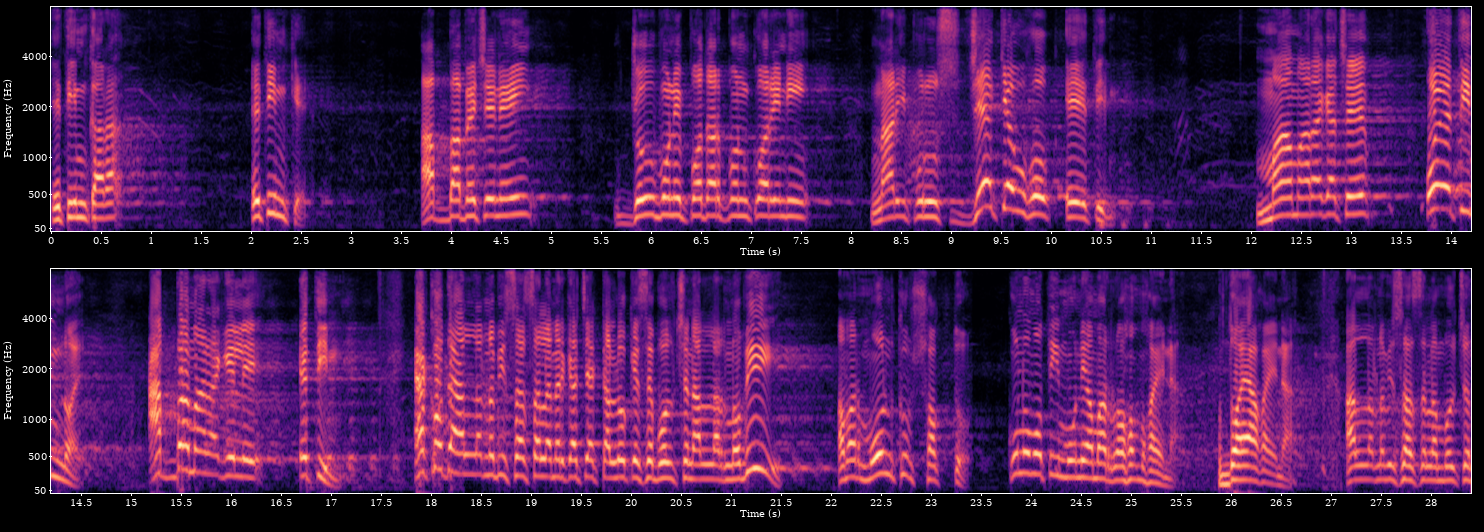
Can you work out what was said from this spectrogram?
এতিম কারা? এতিমকে। আব্বা বেঁচে নেই যৌবনে পদার্পণ করেনি, নারী পুরুষ যে কেউ হোক এ এতিম। মা মারা গেছে, ও এতিম নয়, আব্বা মারা গেলে এতিম। একদা আল্লাহ নবী সাল্লামের কাছে একটা লোক এসে বলছেন, আল্লাহর নবী, আমার মন খুব শক্ত, কোনো মতেই মনে আমার রহম হয় না, দয়া হয় না। আল্লাহ নবী সাল্লাম বলছেন,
